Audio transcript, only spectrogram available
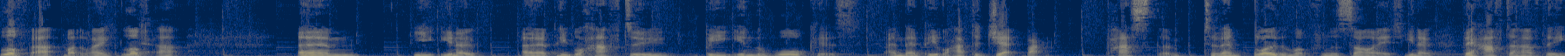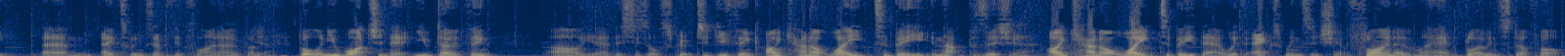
Love that, by the way. Love Yeah. that. Um, you, you know, uh, people have to be in the walkers, and then people have to jet back past them to then blow them up from the side. You know, they have to have the um, X-wings and everything flying over. Yeah. But when you're watching it, you don't think, "Oh yeah, this is all scripted." You think, "I cannot wait to be in that position. Yeah. I cannot wait to be there with X-wings and shit flying over my head, blowing stuff up."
